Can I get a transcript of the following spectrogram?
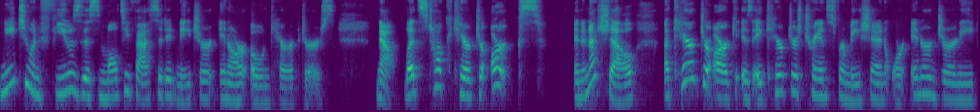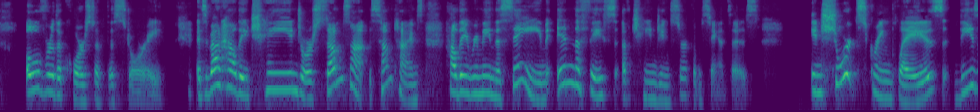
need to infuse this multifaceted nature in our own characters. Now, let's talk character arcs. In a nutshell, a character arc is a character's transformation or inner journey over the course of the story. It's about how they change or some, sometimes how they remain the same in the face of changing circumstances. In short screenplays, these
